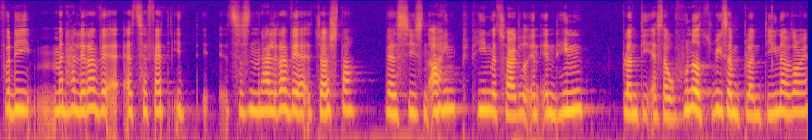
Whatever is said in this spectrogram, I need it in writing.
fordi man har lettere ved at tage fat i, så sådan, man har lettere ved at judge dig, ved at sige sådan, åh, oh, hende, hende med tørklæde, end, end hende blondi, altså hundredvis af blondiner, forstår du? Ja.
